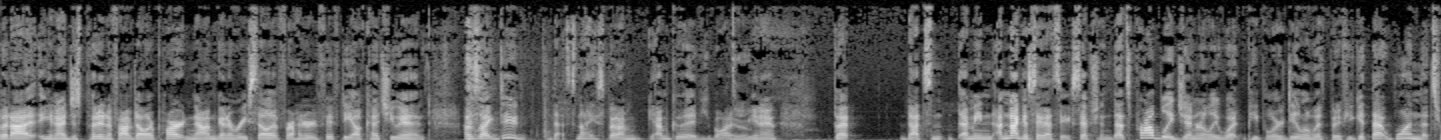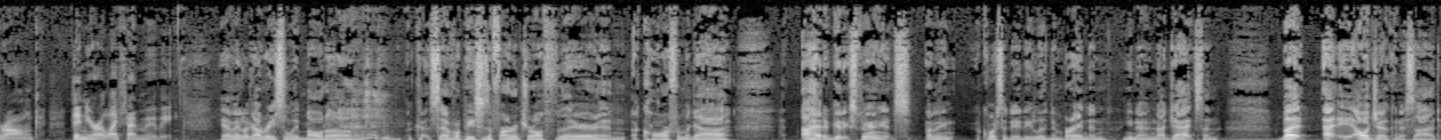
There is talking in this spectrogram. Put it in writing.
but I, you know, I just put in a $5 part and now I'm going to resell it for 150 I'll cut you in. I was like, Dude, that's nice, but I'm, I'm good. You bought it, Yeah. you know? But that's i mean i'm not going to say that's the exception that's probably generally what people are dealing with but if you get that one that's wrong then you're a lifetime movie Yeah, I mean, look, I recently bought uh, a several pieces of furniture off of there and a car from a guy. I had a good experience. I mean, of course I did. He lived in Brandon, you know, not Jackson. But I, all joking aside,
